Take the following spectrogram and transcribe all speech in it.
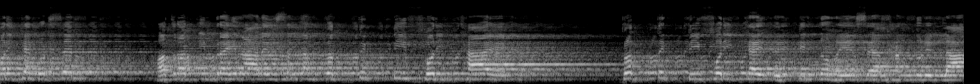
পরীক্ষা করছেন। হজরত ইব্রাহিম আলাইসাল্লাম প্রত্যেকটি পরীক্ষায় প্রত্যেকটি পরীক্ষায় উত্তীর্ণ হয়েছে, আলহামদুলিল্লাহ।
